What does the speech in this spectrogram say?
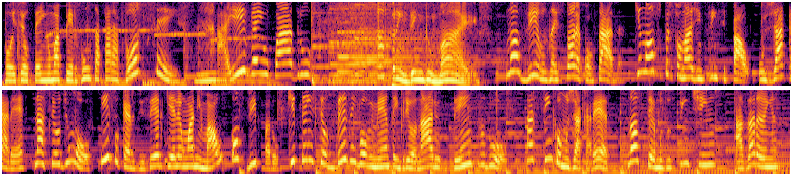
pois eu tenho uma pergunta para vocês. Aí vem o quadro Aprendendo mais. Nós vimos na história contada que nosso personagem principal, o jacaré, nasceu de um ovo. Isso quer dizer que ele é um animal ovíparo, que tem seu desenvolvimento embrionário dentro do ovo. Assim como os jacarés, nós temos os pintinhos, as aranhas,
